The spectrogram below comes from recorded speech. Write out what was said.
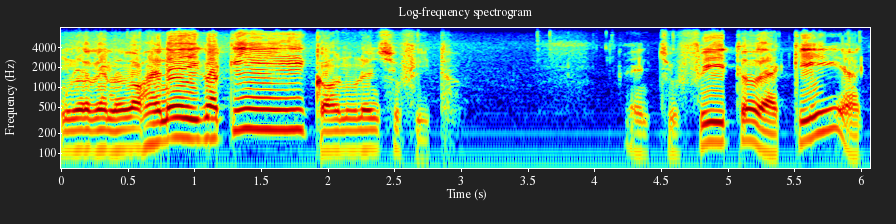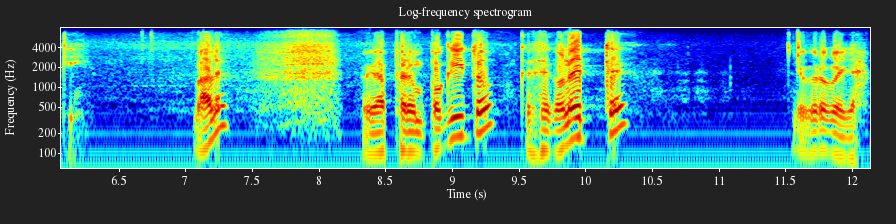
Un ordenador genérico aquí con un enchufito. Enchufito de aquí a aquí. Vale voy a esperar un poquito que se conecte. Yo creo que ya.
